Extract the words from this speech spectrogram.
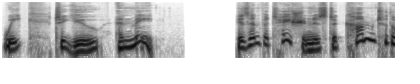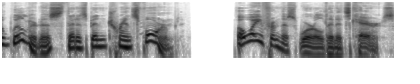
week to you and me. His invitation is to come to the wilderness that has been transformed, away from this world and its cares.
